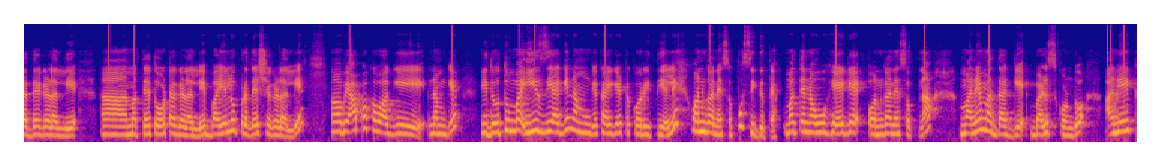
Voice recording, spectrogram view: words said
ಗದ್ದೆಗಳಲ್ಲಿ ಮತ್ತೆ ತೋಟಗಳಲ್ಲಿ, ಬಯಲು ಪ್ರದೇಶಗಳಲ್ಲಿ ವ್ಯಾಪಕವಾಗಿ ನಮ್ಗೆ ಇದು ತುಂಬಾ ಈಸಿಯಾಗಿ ನಮ್ಗೆ ಕೈಗೆಟಕೋ ರೀತಿಯಲ್ಲಿ ಒಣಗನೆ ಸೊಪ್ಪು ಸಿಗುತ್ತೆ. ಮತ್ತೆ ನಾವು ಹೇಗೆ ಒಣಗನೆ ಸೊಪ್ಪನ್ನ ಮನೆ ಮದ್ದಾಗಿ ಬಳಸ್ಕೊಂಡು ಅನೇಕ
